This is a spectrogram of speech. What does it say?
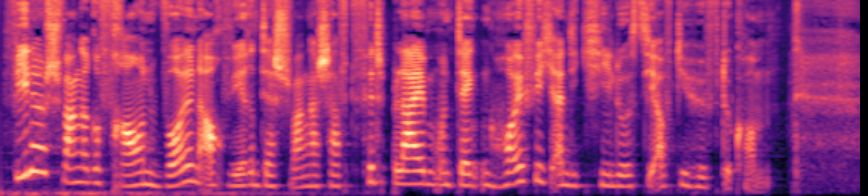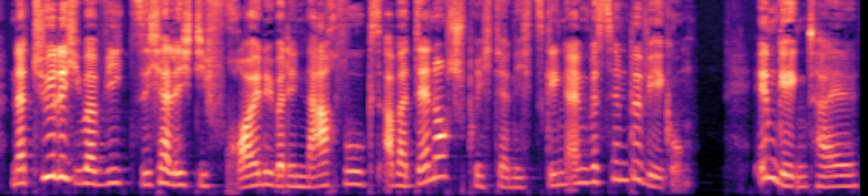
Viele schwangere Frauen wollen auch während der Schwangerschaft fit bleiben und denken häufig an die Kilos, die auf die Hüfte kommen. Natürlich überwiegt sicherlich die Freude über den Nachwuchs, aber dennoch spricht ja nichts gegen ein bisschen Bewegung. Im Gegenteil,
